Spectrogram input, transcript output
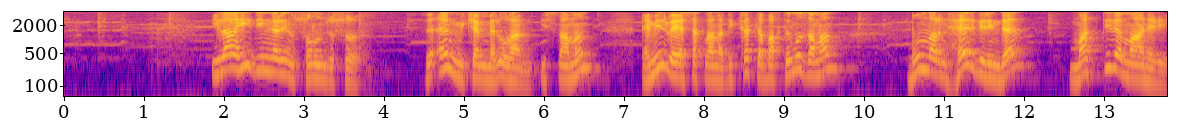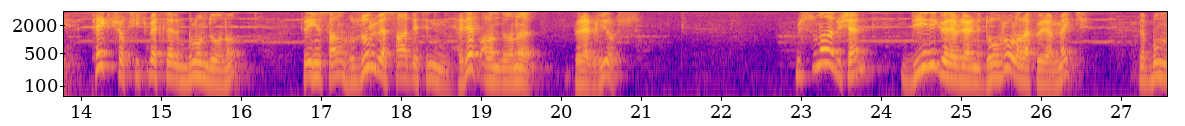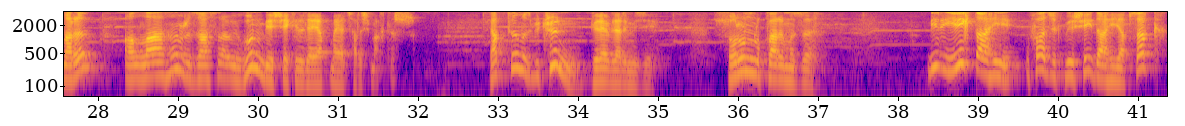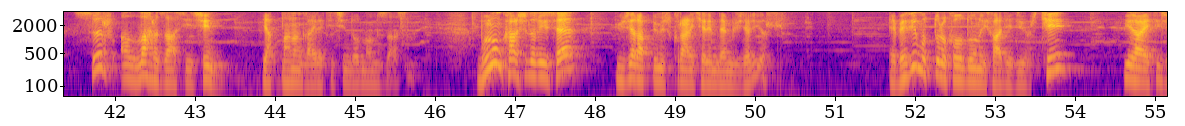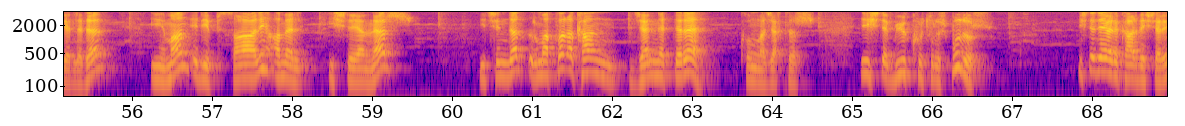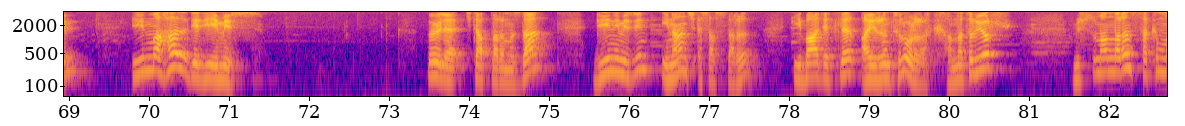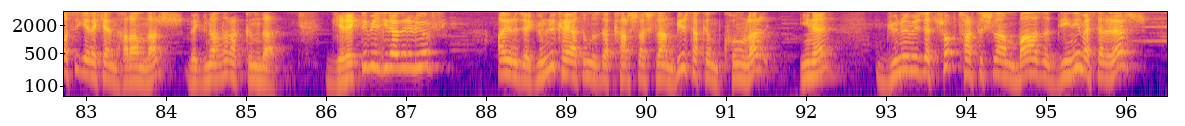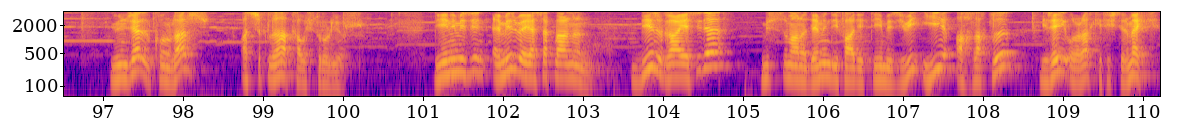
İlahi dinlerin sonuncusu ve en mükemmeli olan İslam'ın emir ve yasaklarına dikkatle baktığımız zaman bunların her birinde maddi ve manevi pek çok hikmetlerin bulunduğunu ve insanın huzur ve saadetinin hedef alındığını görebiliyoruz. Müslümana düşen dini görevlerini doğru olarak öğrenmek ve bunları Allah'ın rızasına uygun bir şekilde yapmaya çalışmaktır. Yaptığımız bütün görevlerimizi, sorumluluklarımızı, bir iyilik dahi, ufacık bir şey dahi yapsak, sırf Allah rızası için yapmanın gayreti içinde olmamız lazım. Bunun karşılığı ise Yüce Rabbimiz Kur'an-ı Kerim'de müjdeliyor. Ebedi mutluluk olduğunu ifade ediyor ki bir ayeti cellede iman edip salih amel işleyenler içinden ırmaklar akan cennetlere konulacaktır. İşte büyük kurtuluş budur. İşte değerli kardeşlerim, ilmahal dediğimiz böyle kitaplarımızda dinimizin inanç esasları, ibadetler ayrıntılı olarak anlatılıyor. Müslümanların sakınması gereken haramlar ve günahlar hakkında gerekli bilgiler veriliyor. Ayrıca günlük hayatımızda karşılaşılan bir takım konular yine günümüzde çok tartışılan bazı dini meseleler, güncel konular açıklığa kavuşturuluyor. Dinimizin emir ve yasaklarının bir gayesi de Müslümanı demin de ifade ettiğimiz gibi iyi ahlaklı birey olarak yetiştirmek.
